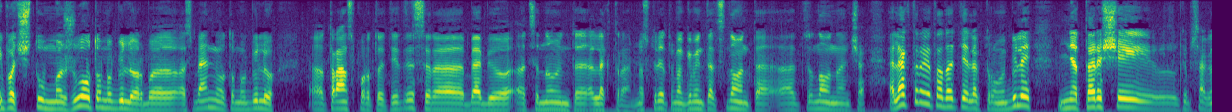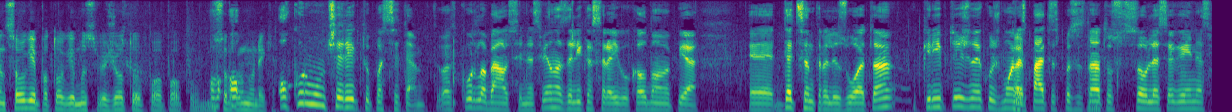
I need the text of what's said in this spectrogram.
ypač tų mažų automobilių arba asmeninių automobilių transporto ateitis yra be abejo atsinaujinta elektra. Mes turėtume gaminti atsinaujinančią elektrą ir tada tie elektromobiliai netaršiai, kaip sakant, saugiai, patogiai mus vežiotų po, po, po visur, kur mums reikia. O kur mums čia reiktų pasitempti? Kur labiausiai? Nes vienas dalykas yra, jeigu kalbam apie e, decentralizuotą kryptį, žinai, kur žmonės Taip. patys pasistato su saulės jėgainės,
